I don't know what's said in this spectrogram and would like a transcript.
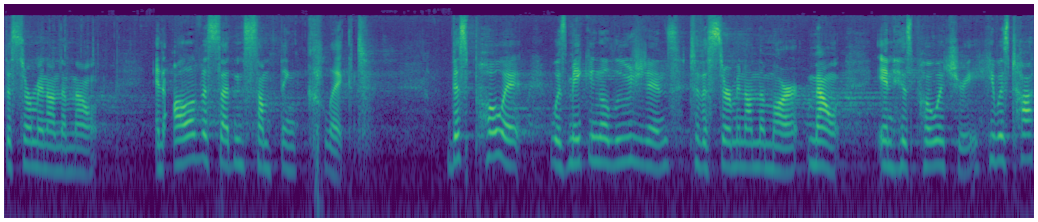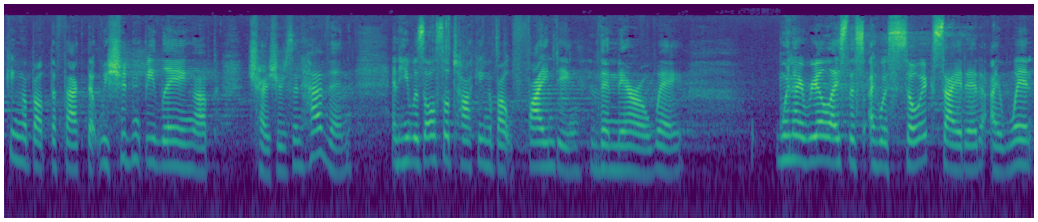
the Sermon on the Mount. And all of a sudden, something clicked. This poet was making allusions to the Sermon on the Mar- Mount in his poetry. He was talking about the fact that we shouldn't be laying up treasures in heaven. And he was also talking about finding the narrow way. When I realized this, I was so excited. I went,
